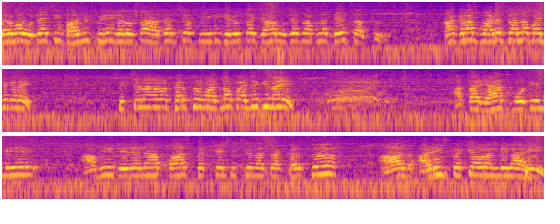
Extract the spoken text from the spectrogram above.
सर्व उद्याची भावी पिढी घडवता आदर्श पिढी घडवता ज्यावर उद्याचा आपला देश चालतोय. हा ग्राफ वाढत चालला पाहिजे का नाही? शिक्षणावर खर्च वाढला पाहिजे की नाही? आता ह्याच मोदींनी आम्ही दिलेला पाच टक्के शिक्षणाचा खर्च आज अडीच टक्क्यावर आणलेला आहे.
